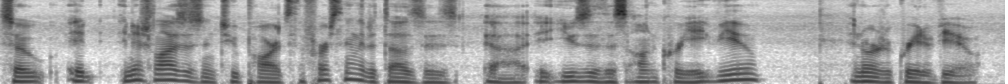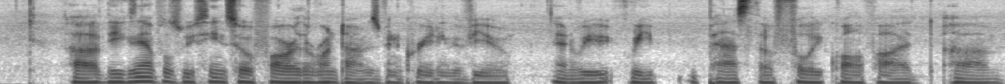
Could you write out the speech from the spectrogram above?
So it initializes in two parts. The first thing that it does is uh, it uses this on create view in order to create a view. Uh, the examples we've seen so far, the runtime has been creating the view, and we, we pass the fully qualified um,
